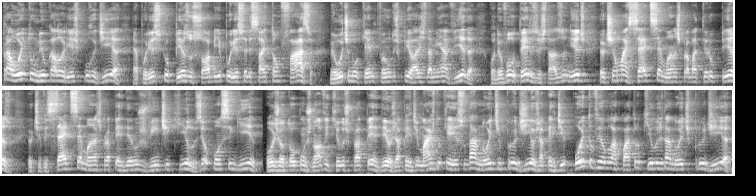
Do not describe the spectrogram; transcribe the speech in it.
para 8.000 calorias por dia. É por isso que o peso sobe e por isso ele sai tão fácil. Meu último camp foi um dos piores da minha vida. Quando eu voltei dos Estados Unidos, eu tinha mais 7 semanas para bater o peso. Eu tive 7 semanas para perder uns 20 quilos. Eu consegui. Hoje eu estou com uns 9 quilos para perder. Eu já perdi mais do que isso da noite para o dia. Eu já perdi 8,4 quilos da noite para o dia.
